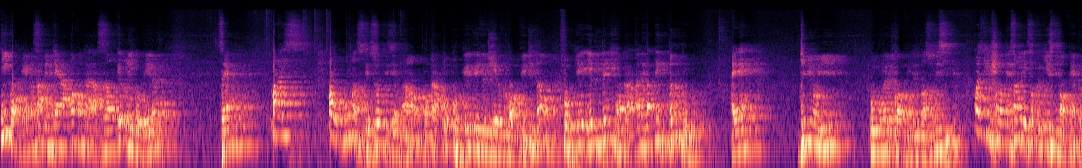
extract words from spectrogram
incorreta, sabendo que era uma contratação eleitoreira, certo? Mas algumas pessoas diziam, não, contratou porque teve o dinheiro do Covid, não, porque ele tem que contratar, ele está tentando é, diminuir o número de Covid no nosso município. Mas o que me chamou a atenção, a eleição foi 15 de novembro,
